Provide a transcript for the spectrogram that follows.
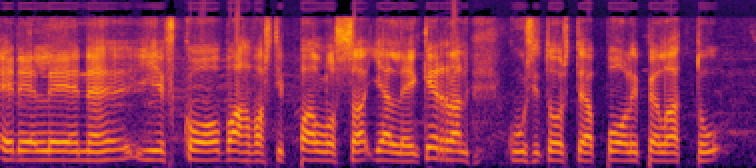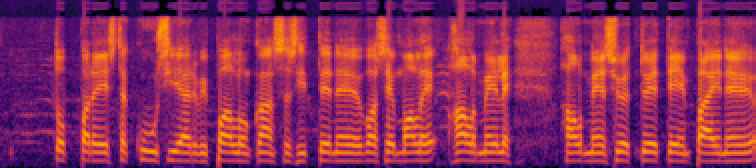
edelleen. IFK vahvasti pallossa jälleen kerran. 16,5 pelattu toppareista Kuusijärvi pallon kanssa sitten eh, vasemmalle Halmeelle. Halmeen syöttö eteenpäin eh,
